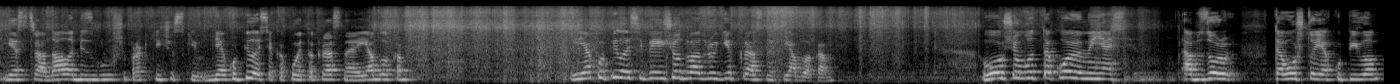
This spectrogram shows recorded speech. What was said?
Я страдала без груши практически. Я купила себе какое-то красное яблоко. И я купила себе еще два других красных яблока. В общем, вот такой у меня обзор того, что я купила.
